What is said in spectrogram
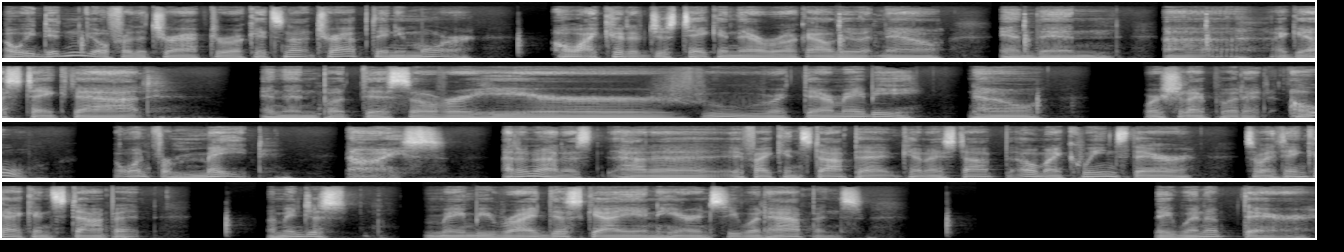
Oh, he didn't go for the trapped rook. It's not trapped anymore. Oh, I could have just taken their rook. I'll do it now. And then uh, I guess take that and then put this over here. Ooh, right there maybe. No. Where should I put it? Oh, going for mate. Nice. I don't know how to, how to, if I can stop that. Can I stop? Oh, my queen's there. So I think I can stop it. Let me just maybe ride this guy in here and see what happens. They went up there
